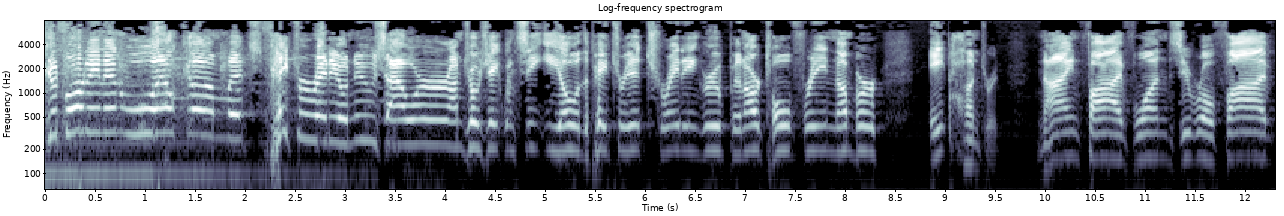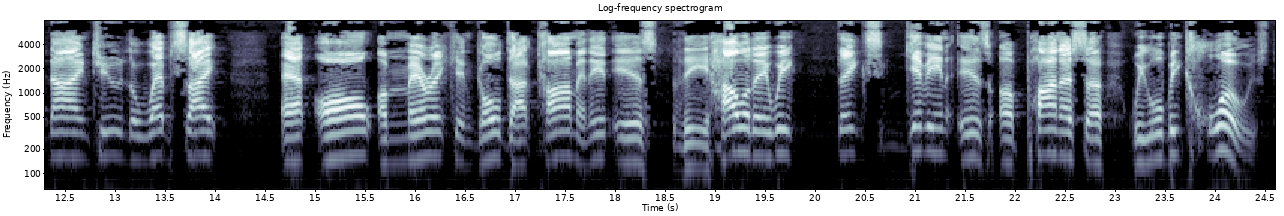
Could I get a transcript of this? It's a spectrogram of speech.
Good morning and welcome. It's Patriot Radio News Hour. I'm Joe Jaquin, CEO of the Patriot Trading Group, and our toll free number 800 951 0592. The website at allamericangold.com, and it is the holiday week. Thanksgiving is upon us. Uh, we will be closed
